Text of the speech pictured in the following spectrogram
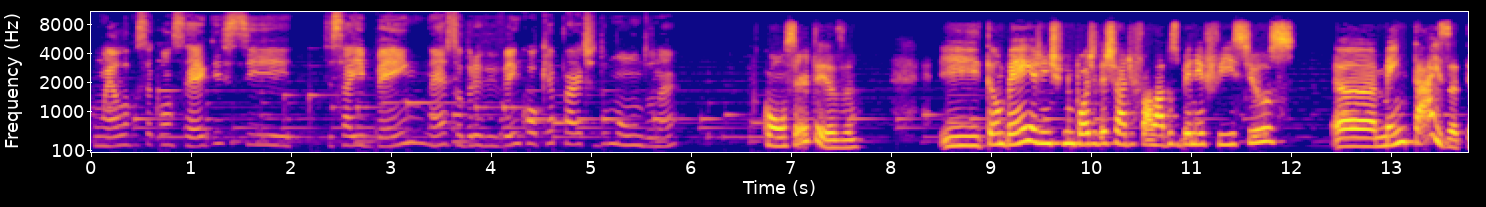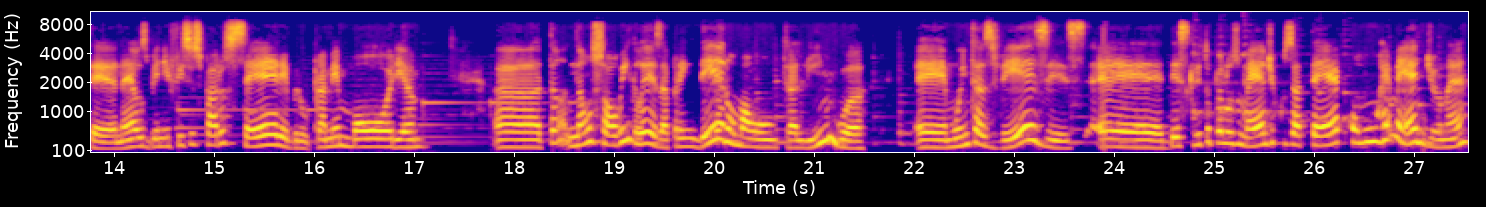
Com ela você consegue se, se sair bem, né? Sobreviver em qualquer parte do mundo, né? Com certeza. E também a gente não pode deixar de falar dos benefícios uh, mentais até, né? Os benefícios para o cérebro, para a memória. Uh, não só o inglês, aprender uma outra língua, é, muitas vezes é descrito pelos médicos até como um remédio, né?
